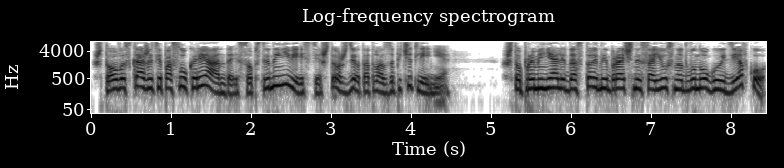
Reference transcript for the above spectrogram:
Что вы скажете послу Корианда и собственной невесте, что ждет от вас запечатление?» Что променяли достойный брачный союз на двуногую девку?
